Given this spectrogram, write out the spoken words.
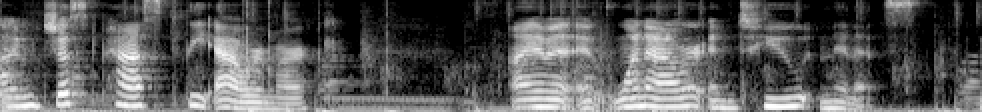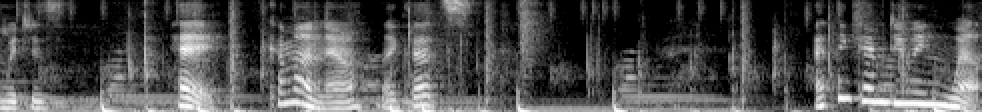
I'm just past the hour mark. I am at, one hour and two minutes, which is, hey, come on now, like that's. I think I'm doing well,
